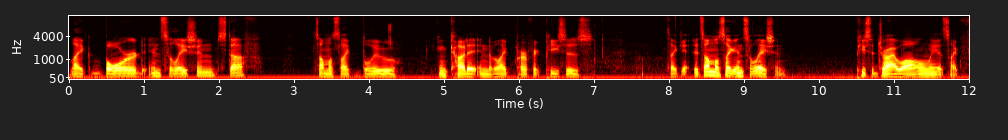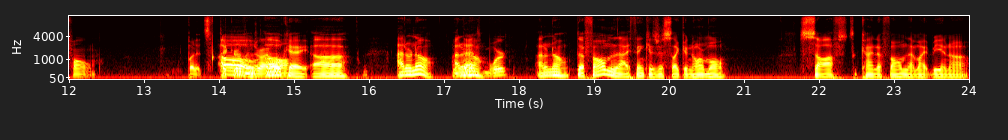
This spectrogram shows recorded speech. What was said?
like board insulation stuff? It's almost like blue. Can cut it into like perfect pieces. It's like it's almost like insulation. Piece of drywall, only it's like foam, but it's thicker oh, than drywall. okay. Uh, I don't know. I don't that know. work? I don't know. The foam that I think is just like a normal, soft kind of foam that might be in a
